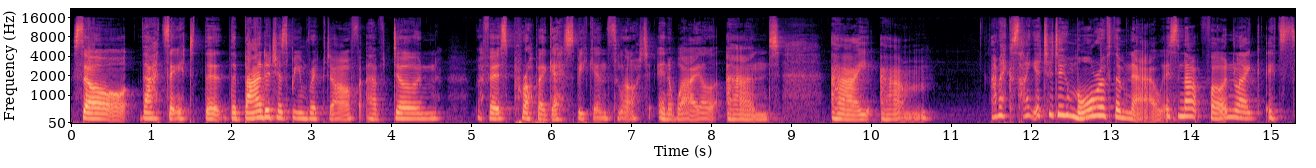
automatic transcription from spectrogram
So that's it. The the bandage has been ripped off. I've done my first proper guest speaking slot in a while and I am I'm excited to do more of them now. Isn't that fun? Like it's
